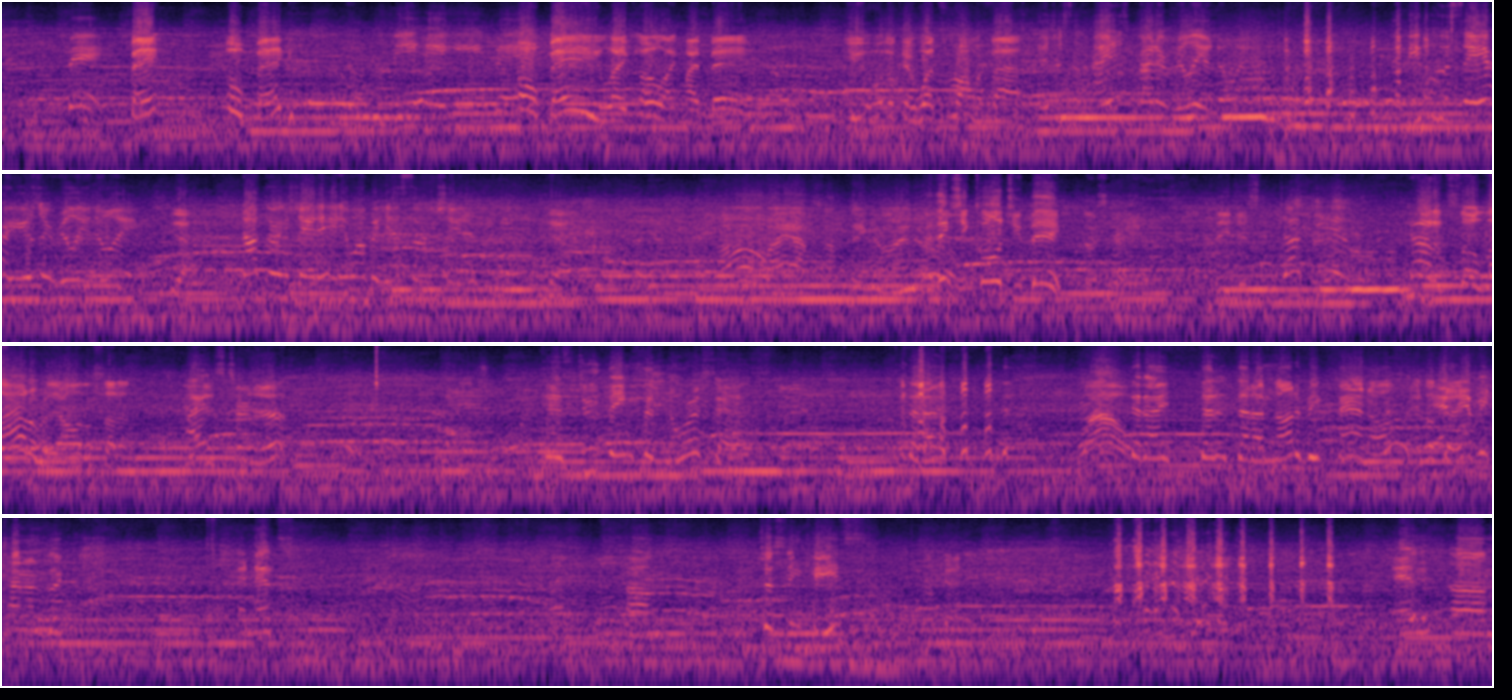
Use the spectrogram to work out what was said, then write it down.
Bay. Beg? Oh, beg? B-A-E, Bay. Oh, bay. Like, oh, like my bay. You, okay, what's wrong with that? I just, I just find it really annoying. the people who say it are usually really annoying. Yeah. Not throwing shade at anyone, but yes, throwing shade at people. Yeah. Oh, I have something. Oh, I know. I think she called you big. No, I'm. They just Duck you. God, it's so loud over there all of a sudden. I, just turn it up. there's two things that Nora says that I, Wow. that I that, that I'm not a big fan of, and, Okay. and every time I'm like, and that's um, just in case, Okay. and um,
